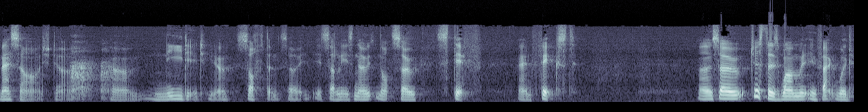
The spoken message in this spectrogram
massaged, um, kneaded, you know, softened. So it, it suddenly is no, not so stiff and fixed. Uh, so just as one, in fact, would,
